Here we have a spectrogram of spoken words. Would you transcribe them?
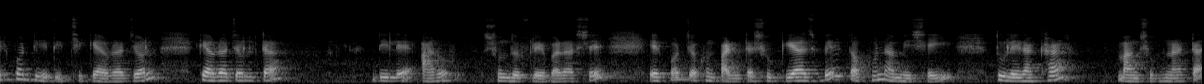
এরপর দিয়ে দিচ্ছি কেওড়া জল। কেওড়া জলটা দিলে আরও সুন্দর ফ্লেভার আসে। এরপর যখন পানিটা শুকিয়ে আসবে, তখন আমি সেই তুলে রাখা মাংস ভুনাটা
